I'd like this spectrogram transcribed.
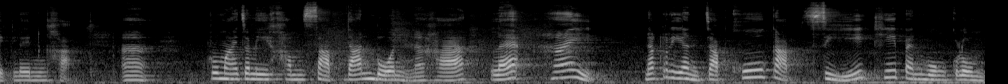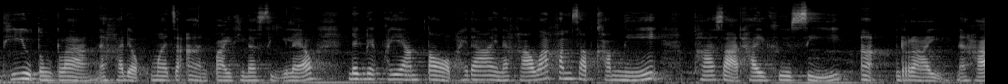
ด็กๆเล่นค่ะ อะครูไม้จะมีคำศัพท์ด้านบนนะคะ และให้นักเรียนจับคู่กับสีที่เป็นวงกลมที่อยู่ตรงกลางนะคะ เดี๋ยวครูไม้จะอ่านไปทีละสีแล้ว เด็กๆพยายามตอบให้ได้นะคะ ว่าคำศัพท์คำนี้ ภาษาไทยคือสีอะไรนะคะ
